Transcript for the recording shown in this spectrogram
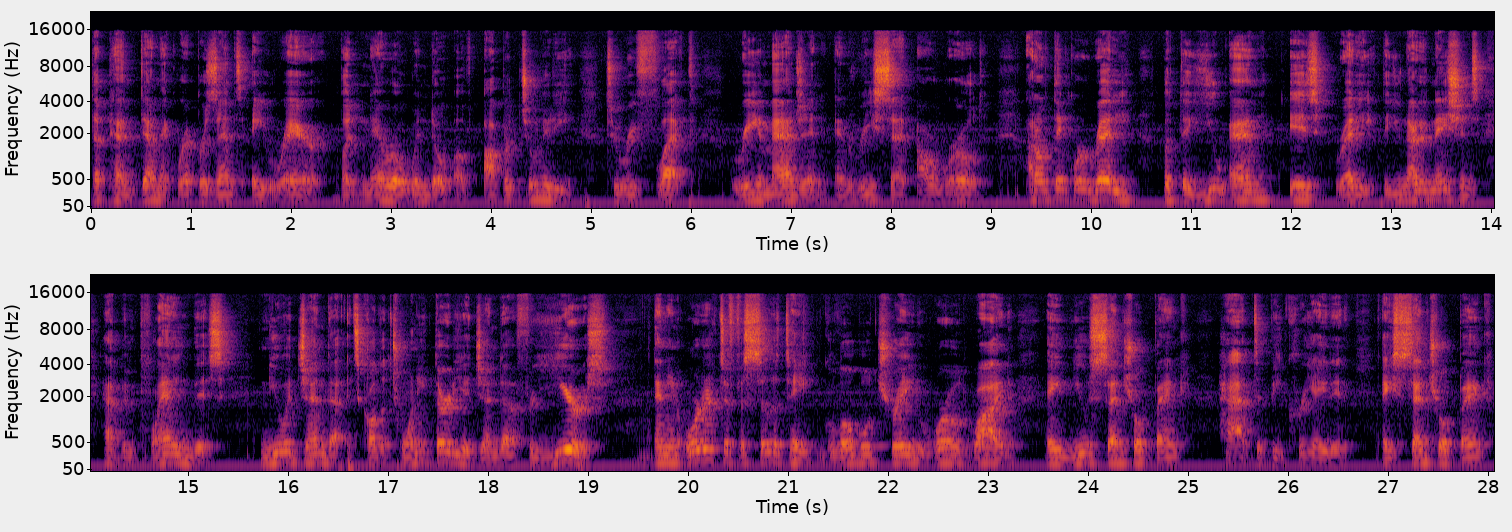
The pandemic represents a rare but narrow window of opportunity to reflect, reimagine, and reset our world. I don't think we're ready, but the UN is ready. The United Nations have been planning this new agenda. It's called the 2030 Agenda for years. And in order to facilitate global trade worldwide, a new central bank had to be created. A central bank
